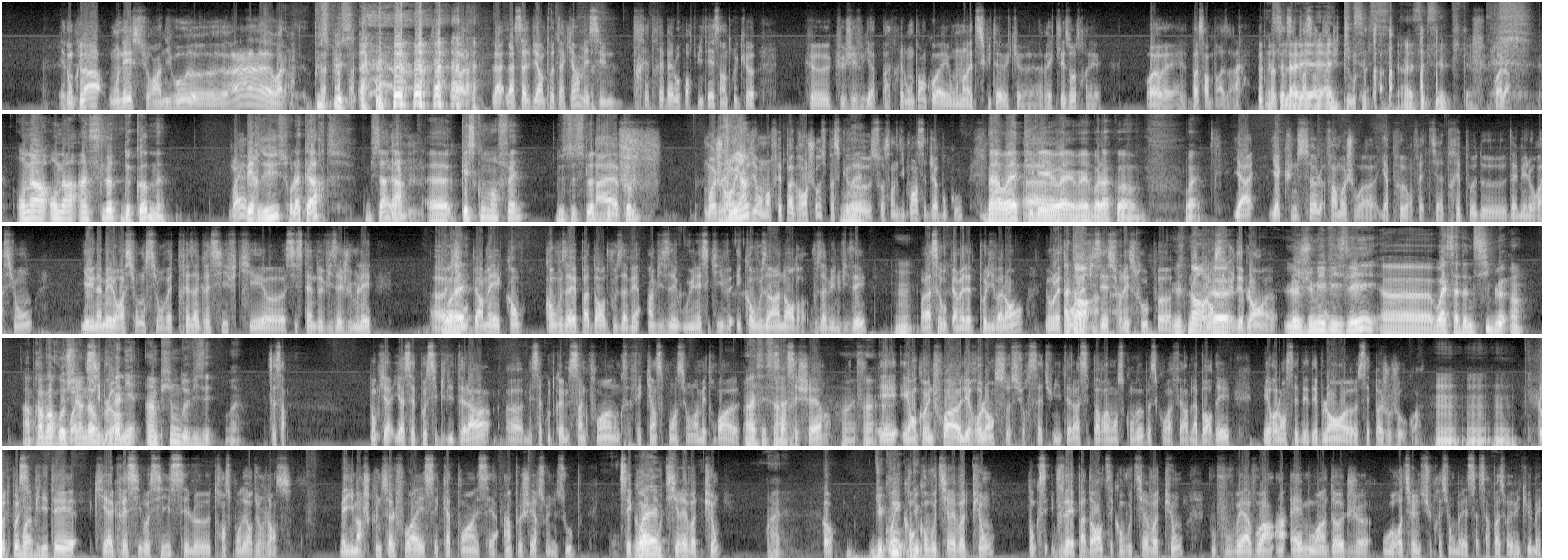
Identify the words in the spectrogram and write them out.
Et donc là, on est sur un niveau de... Ah, voilà. Plus plus. voilà. Là, ça devient un peu taquin, mais c'est une très très belle opportunité. C'est un truc euh, que, que, j'ai vu il y a pas très longtemps, quoi. Et on en a discuté avec, euh, avec les autres. Et... Ouais, ouais, pas sympa ça. Celle-là, elle, elle pique celle-ci. celle-ci, elle pique. Voilà. On a, on a un slot de com perdu sur la carte, comme ça, là. Euh, qu'est-ce qu'on en fait de ce slot bah, de com? Moi, je envie de dire, on n'en fait pas grand chose parce que 70 points, c'est déjà beaucoup. Ben ouais, puis les... Euh, ouais, ouais, voilà quoi. Ouais. Il y a, y a qu'une seule. Enfin, moi, je vois, il y a peu en fait. Il y a très peu d'améliorations. Il y a une amélioration si on veut être très agressif qui est euh, système de visée jumelé qui vous permet, quand, quand vous n'avez pas d'ordre, vous avez un visé ou une esquive, et quand vous avez un ordre, vous avez une visée. Hmm. Voilà, ça vous permet d'être polyvalent. Mais honnêtement, Attends, la visée sur les soupes, le, non, le, du le jumet viselé, ouais, ça donne cible 1. Après avoir reçu un ordre, vous gagnez un pion de visée. Ouais. C'est ça. Donc il y, a cette possibilité-là, euh, mais ça coûte quand même 5 points, donc ça fait 15 points si on en met 3. Euh, c'est assez cher. et, encore une fois, les relances sur cette unité-là, c'est pas vraiment ce qu'on veut parce qu'on va faire de la bordée et relancer des dés blancs, euh, c'est pas Jojo. quoi. Hum, hum, hum. L'autre possibilité qui est agressive aussi, c'est le transpondeur d'urgence. Mais il marche qu'une seule fois et c'est 4 points et c'est un peu cher sur une soupe. C'est quand vous tirez votre pion. Du coup, quand vous tirez votre pion, donc vous n'avez pas d'ordre, c'est quand vous tirez votre pion, vous pouvez avoir un M ou un dodge ou retirer une suppression, mais ça sert pas sur les véhicules, mais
